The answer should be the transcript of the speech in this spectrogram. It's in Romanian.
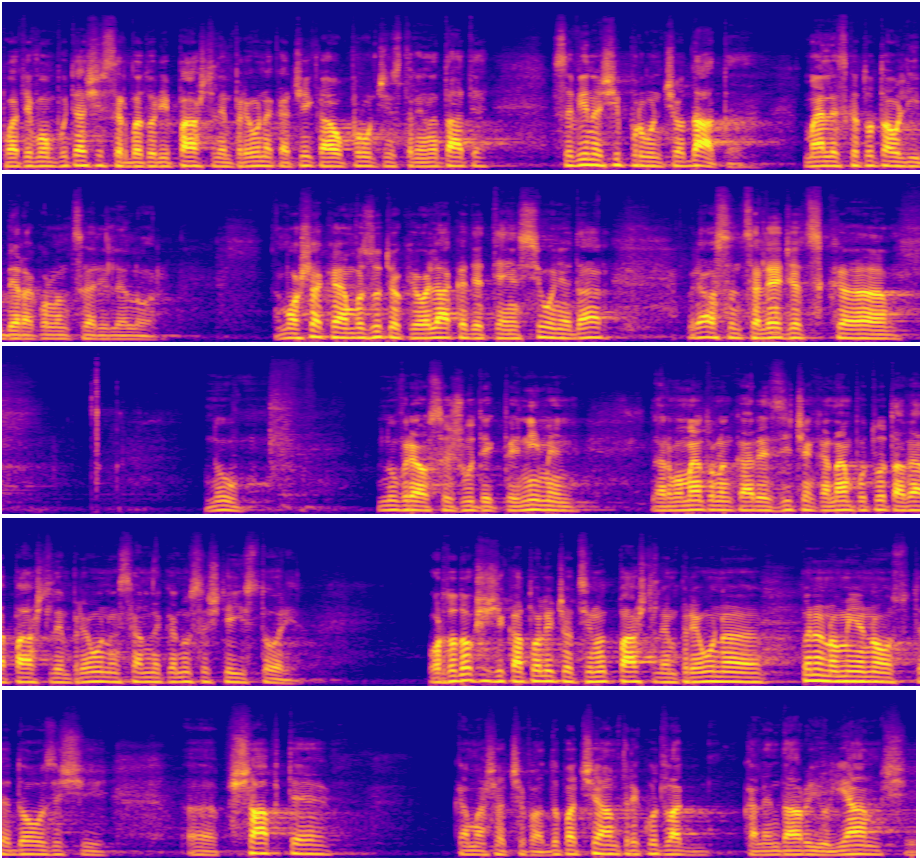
poate vom putea și sărbători Paștele împreună, ca cei care au prunci în străinătate, să vină și prunci odată, mai ales că tot au liber acolo în țările lor. Am așa că am văzut eu că e o leacă de tensiune, dar vreau să înțelegeți că nu nu vreau să judec pe nimeni, dar în momentul în care zicem că n-am putut avea Paștele împreună, înseamnă că nu se știe istoria. Ortodoxii și catolici au ținut Paștele împreună până în 1927, cam așa ceva. După aceea am trecut la calendarul Iulian și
